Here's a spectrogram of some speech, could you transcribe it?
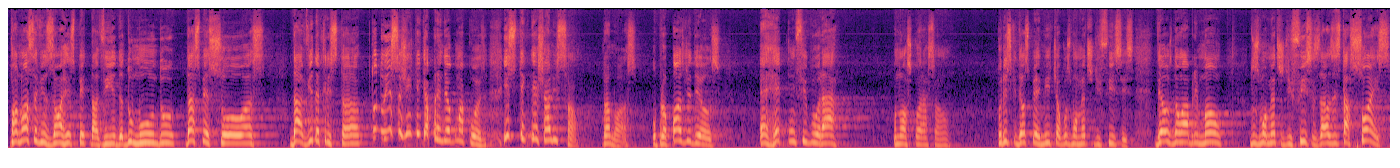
Com a nossa visão a respeito da vida, do mundo, das pessoas, da vida cristã, tudo isso a gente tem que aprender alguma coisa. Isso tem que deixar lição para nós. O propósito de Deus é reconfigurar o nosso coração. Por isso que Deus permite alguns momentos difíceis. Deus não abre mão dos momentos difíceis, das estações,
